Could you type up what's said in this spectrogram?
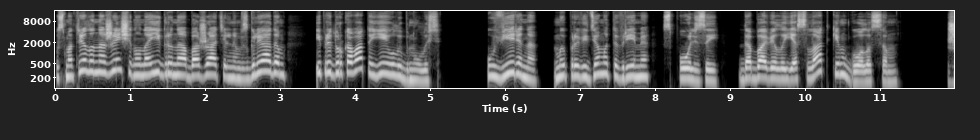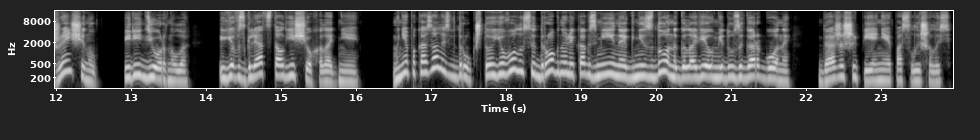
Посмотрела на женщину наигранно обожательным взглядом и придурковато ей улыбнулась. Уверена, мы проведем это время с пользой добавила я сладким голосом. Женщину передернула. Ее взгляд стал еще холоднее. Мне показалось вдруг, что ее волосы дрогнули, как змеиное гнездо на голове у медузы Горгоны. Даже шипение послышалось.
